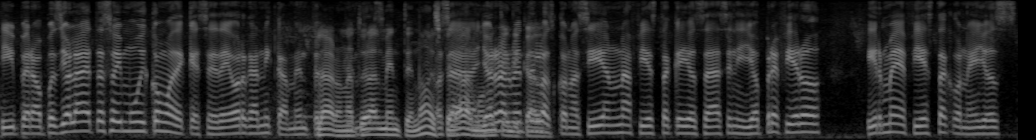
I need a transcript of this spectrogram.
Y pero pues yo la neta soy muy como de que se dé orgánicamente. Claro, naturalmente, ¿no? o sea, yo realmente los conocí en una fiesta que ellos hacen y yo prefiero irme de fiesta con ellos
